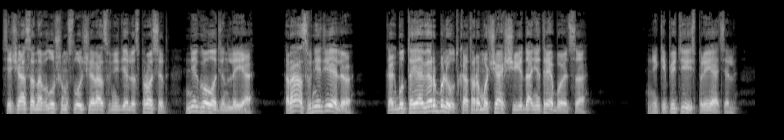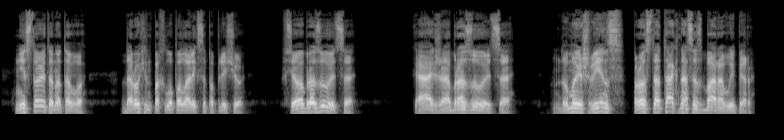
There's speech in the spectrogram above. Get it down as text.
Сейчас она в лучшем случае раз в неделю спросит, не голоден ли я. Раз в неделю. Как будто я верблюд, которому чаще еда не требуется. Не кипятись, приятель. Не стоит она того. Дорохин похлопал Алекса по плечу. Все образуется. Как же образуется? Думаешь, Винс просто так нас из бара выпер?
